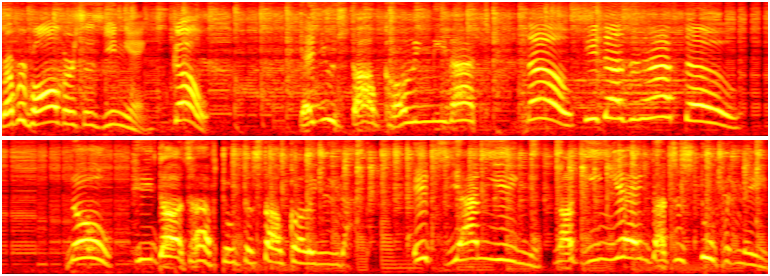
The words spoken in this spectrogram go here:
Rubber Ball versus Yin Yang. Go! Can you stop calling me that? no, he doesn't have to. No, he does have to, to stop calling me that. It's Yan Ying, not Yin Yang. That's a stupid name.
